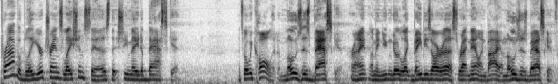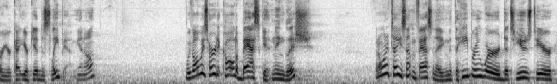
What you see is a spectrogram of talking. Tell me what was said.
Probably your translation says that she made a basket. That's what we call it, a Moses basket, right? I mean, you can go to like Babies R Us right now and buy a Moses basket for your, your kid to sleep in, you know? We've always heard it called a basket in English. But I want to tell you something fascinating that the Hebrew word that's used here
